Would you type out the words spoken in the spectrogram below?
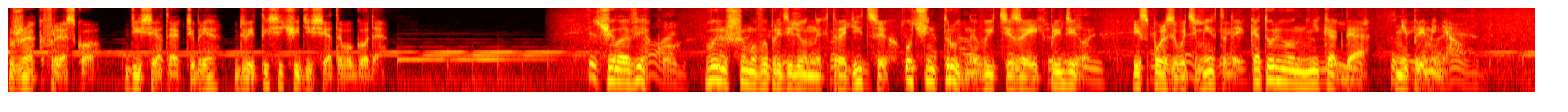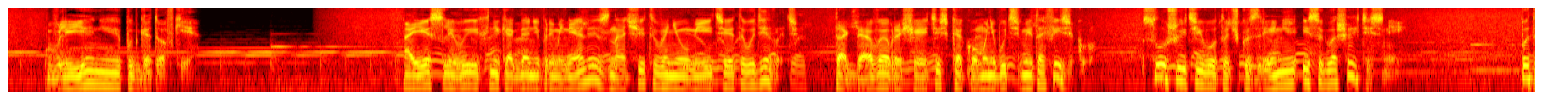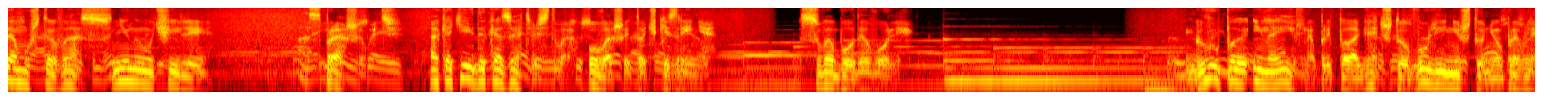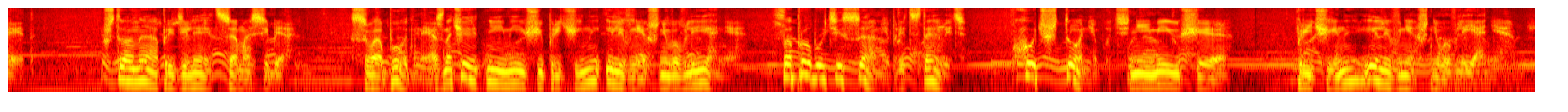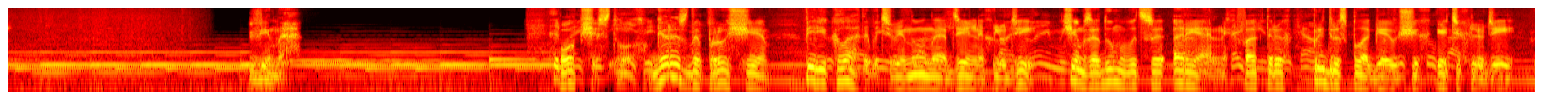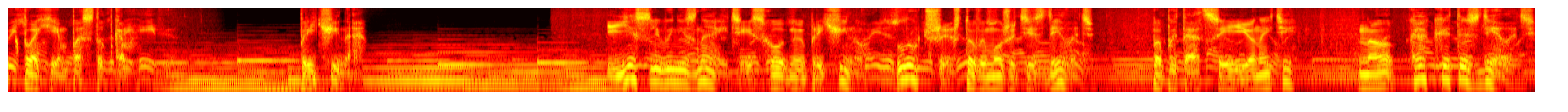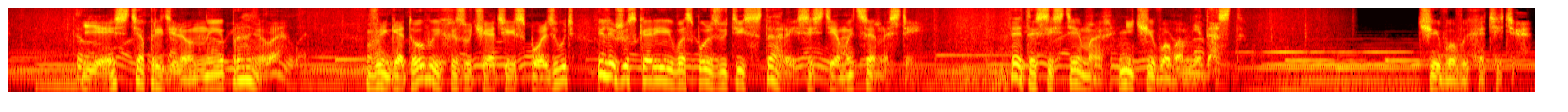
Жак Фреско. 10 октября 2010 года. Человеку, выросшему в определенных традициях, очень трудно выйти за их пределы, использовать методы, которые он никогда не применял. Влияние подготовки. А если вы их никогда не применяли, значит, вы не умеете этого делать. Тогда вы обращаетесь к какому-нибудь метафизику. Слушайте его точку зрения и соглашайтесь с ней. Потому что вас не научили спрашивать, а какие доказательства у вашей точки зрения? Свобода воли. Глупо и наивно предполагать, что волей ничто не управляет, что она определяет сама себя. Свободный означает не имеющий причины или внешнего влияния. Попробуйте сами представить хоть что-нибудь, не имеющее причины или внешнего влияния. Вина. Обществу гораздо проще перекладывать вину на отдельных людей, чем задумываться о реальных факторах, предрасполагающих этих людей к плохим поступкам. Причина. И если вы не знаете исходную причину, лучшее, что вы можете сделать, попытаться ее найти. Но как это сделать? Есть определенные правила. Вы готовы их изучать и использовать, или же скорее воспользуйтесь старой системой ценностей? Эта система ничего вам не даст. Чего вы хотите?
